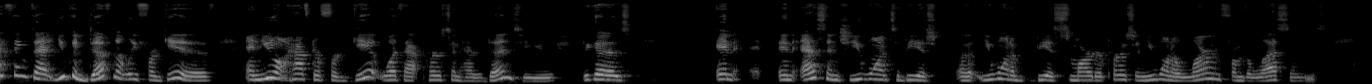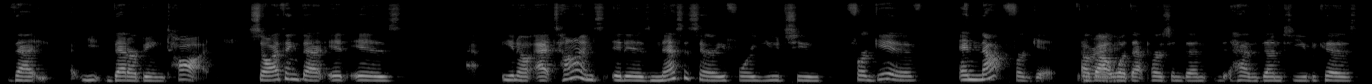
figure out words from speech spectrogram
I think that you can definitely forgive, and you don't have to forget what that person has done to you because, in in essence, you want to be a uh, you want to be a smarter person. You want to learn from the lessons that you, that are being taught. So I think that it is, you know, at times it is necessary for you to forgive and not forget right. about what that person done has done to you because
